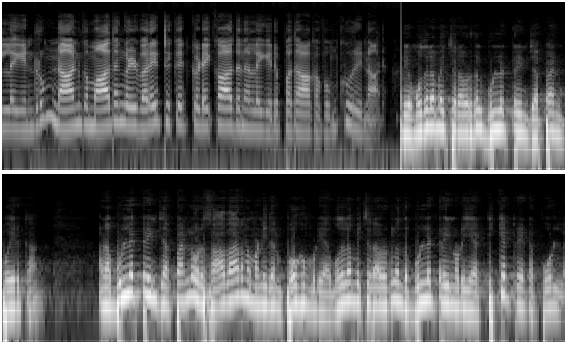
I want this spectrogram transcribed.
இல்லை என்றும் நான்கு மாதங்கள் வரை டிக்கெட் கிடைக்காத நிலை இருப்பதாகவும் கூறினார். முதலமைச்சர் அவர்கள் புல்லட் ட்ரெயின் ஜப்பான் போயிருக்காங்க. ஆனால் புல்லட் ட்ரெயின் ஜப்பானில் ஒரு சாதாரண மனிதன் போக முடியாது. முதலமைச்சர் அவர்கள் அந்த புல்லட் ட்ரெயினுடைய டிக்கெட் ரேட்டை போடல.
